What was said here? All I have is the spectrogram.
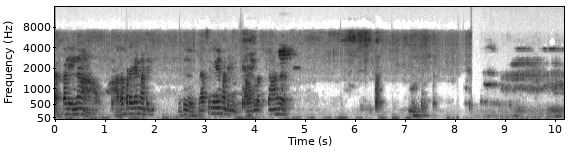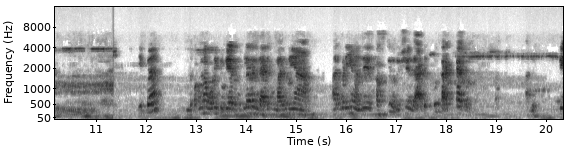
தக்காளியெல்லாம் அறப்படவே மாட்டேங்குது. இது நசுங்கவே மாட்டேங்குது. அவ்வளோ ஸ்ட்ராங்காக இருக்கு. இப்போ இந்த பக்கம்லாம் ஓடிட்டு ஓடியாடுறதுக்குள்ள இந்த அடுப்பு மறுபடியும் மறுபடியும் வந்து ஃபர்ஸ்ட் ஒரு விஷயம் இந்த அடுப்பு கரெக்டாக இருக்கணும் அது இப்படி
